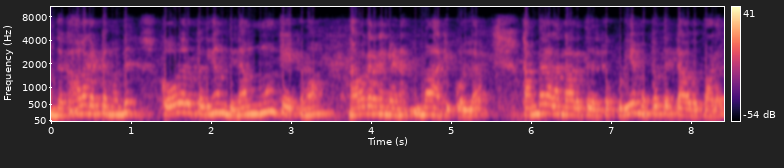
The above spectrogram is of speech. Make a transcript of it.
இந்த காலகட்டம் வந்து கோளறுப்பதிகம் தினமும் கேட்கணும். நவகிரகங்களை நண்பனாக்கி கொள்ள கந்தர் அலங்காரத்தில் இருக்கக்கூடிய முப்பத்தெட்டாவது பாடல்.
